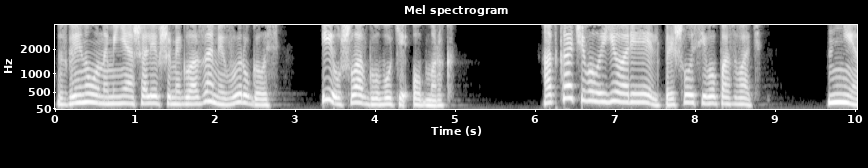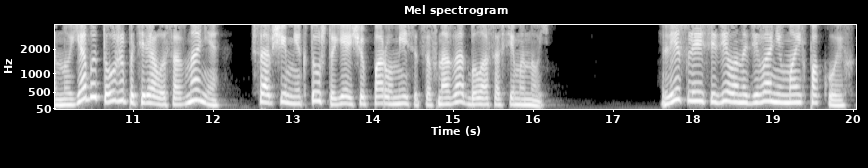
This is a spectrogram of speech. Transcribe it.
взглянула на меня ошалевшими глазами, выругалась и ушла в глубокий обморок. Откачивал ее Ариэль, пришлось его позвать. Не, ну я бы тоже потеряла сознание, сообщи мне кто, что я еще пару месяцев назад была совсем иной. Леслия сидела на диване в моих покоях.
